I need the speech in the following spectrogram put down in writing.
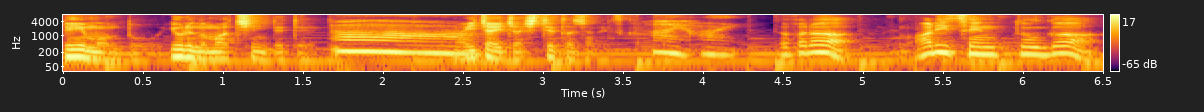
デーモンと夜の街に出て、あまああイチャイチャしてたじゃないですか。はいはい。だから、アリセントが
